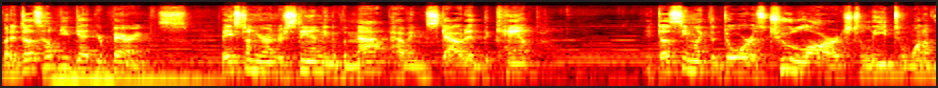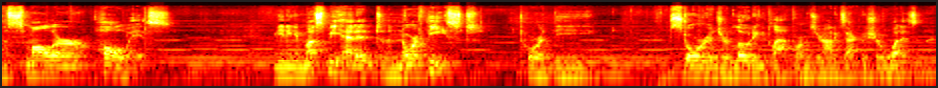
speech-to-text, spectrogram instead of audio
But it does help you get your bearings. Based on your understanding of the map, having scouted the camp, it does seem like the door is too large to lead to one of the smaller hallways. Meaning it must be headed to the northeast, toward the storage or loading platforms. You're not exactly sure what is in there.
